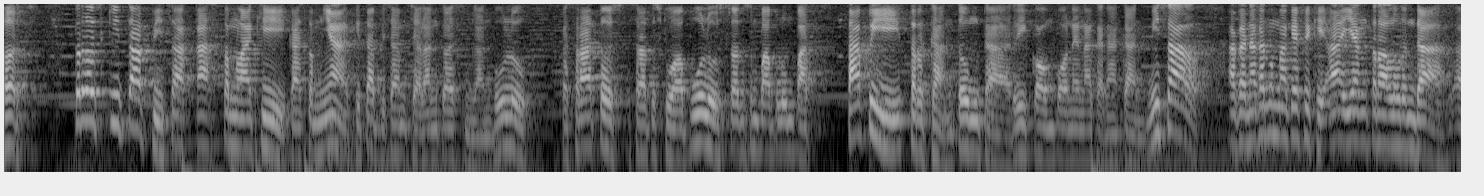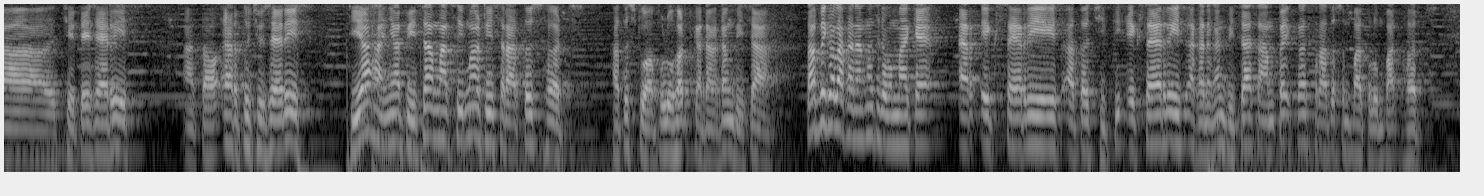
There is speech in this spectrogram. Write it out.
hertz. Terus kita bisa custom lagi. Customnya kita bisa jalan ke 90, ke 100, 120, 144. Tapi tergantung dari komponen agan-agan. Misal, agan-agan memakai VGA yang terlalu rendah, uh, eh, GT series atau R7 series, dia hanya bisa maksimal di 100 Hz, 120 Hz kadang-kadang bisa. Tapi kalau kadang-kadang sudah memakai RX series atau GTX series, kadang-kadang bisa sampai ke 144 Hz.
